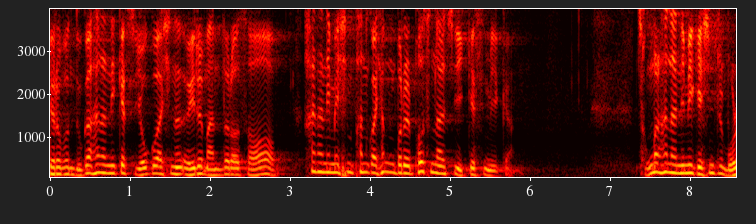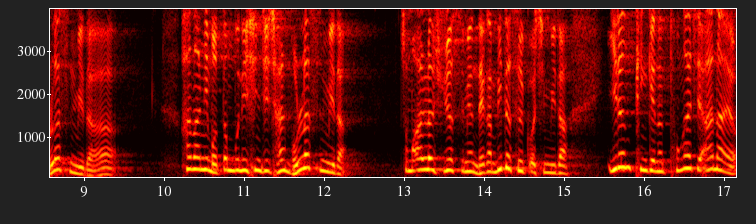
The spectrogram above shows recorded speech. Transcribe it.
여러분 누가 하나님께서 요구하시는 의를 만들어서 하나님의 심판과 형벌을 벗어날 수 있겠습니까? 정말 하나님이 계신 줄 몰랐습니다. 하나님 어떤 분이신지 잘 몰랐습니다. 좀 알려주셨으면 내가 믿었을 것입니다. 이런 핑계는 통하지 않아요.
